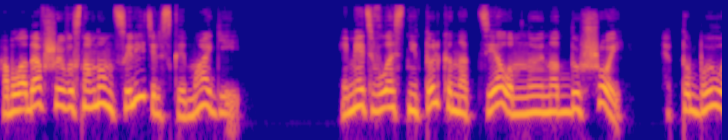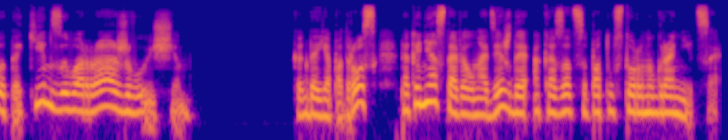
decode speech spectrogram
обладавшие в основном целительской магией. Иметь власть не только над телом, но и над душой — это было таким завораживающим. Когда я подрос, так и не оставил надежды оказаться по ту сторону границы.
